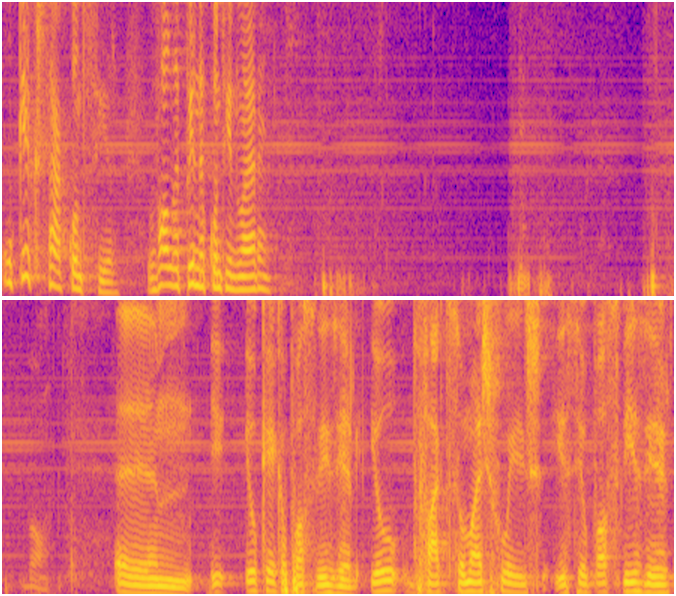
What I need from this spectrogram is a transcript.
o que é que está a acontecer? Vale a pena continuarem? Bom, um, eu, o que é que eu posso dizer? Eu, de facto, sou mais feliz. Isso eu posso dizer,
